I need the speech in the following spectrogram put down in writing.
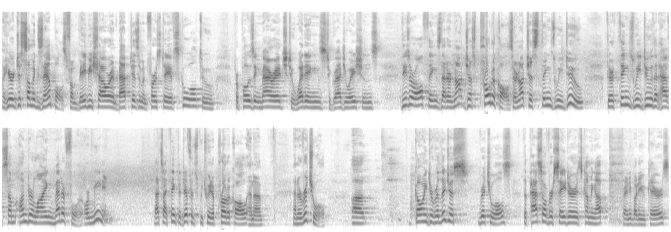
Uh, here are just some examples from baby shower and baptism and first day of school to proposing marriage to weddings to graduations. These are all things that are not just protocols, they're not just things we do, they're things we do that have some underlying metaphor or meaning. That's, I think, the difference between a protocol and a, and a ritual. Uh, going to religious rituals, the Passover Seder is coming up for anybody who cares,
